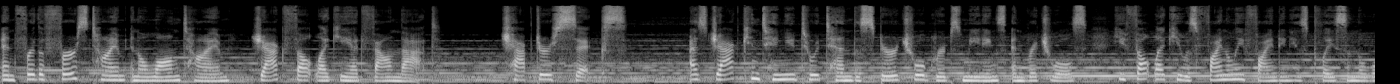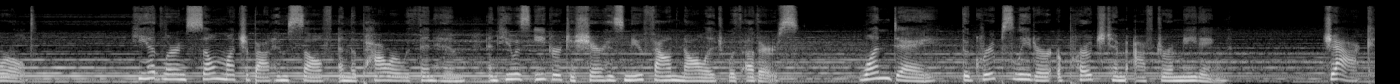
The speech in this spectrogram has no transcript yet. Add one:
And for the first time in a long time, Jack felt like he had found that. Chapter 6 As Jack continued to attend the spiritual group's meetings and rituals, he felt like he was finally finding his place in the world. He had learned so much about himself and the power within him, and he was eager to share his newfound knowledge with others. One day, the group's leader approached him after a meeting. Jack,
